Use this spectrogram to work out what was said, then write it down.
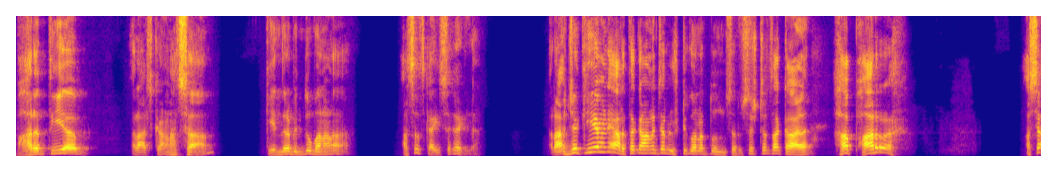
भारतीय राजकारणाचा केंद्रबिंदू बनाणा असंच काहीसं घडलं. राजकीय आणि अर्थकारणाच्या दृष्टिकोनातून सदुसष्टचा काळ हा फार अशा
